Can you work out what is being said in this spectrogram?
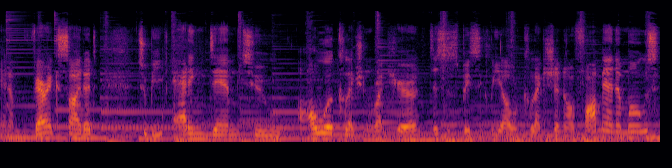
and I'm very excited to be adding them to our collection right here. This is basically our collection of farm animals,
